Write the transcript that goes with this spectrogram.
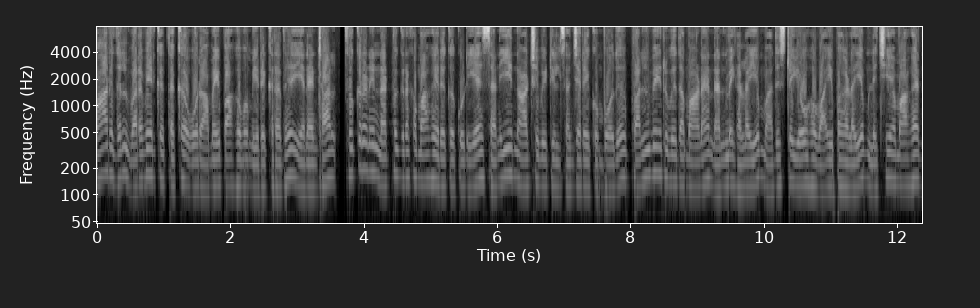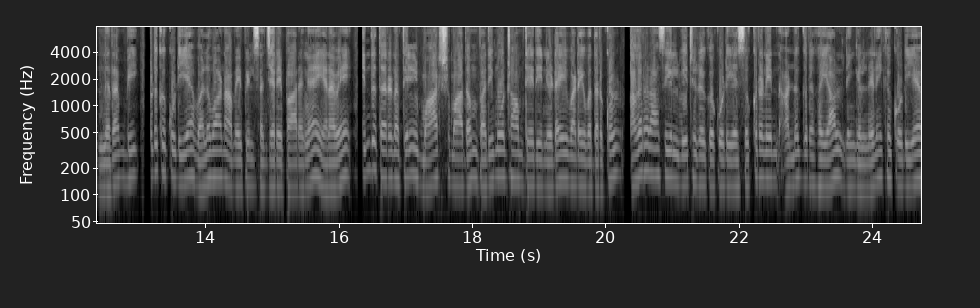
மாறுதல் வரவேற்கத்தக்க ஒரு அமைப்பாகவும் இருக்கிறது. ஏனென்றால் சுக்கிரனின் நட்பு கிரகமாக இருக்கக்கூடிய சனியின் ஆட்சி வீட்டில் சஞ்சரிக்கும் போது பல்வேறு விதமான நன்மைகளையும் அதிர்ஷ்ட யோக வாய்ப்புகளையும் நிச்சயமாக நிரம்பி கொடுக்கக்கூடிய வலுவான அமைப்பில் சஞ்சரிப்பாருங்க. எனவே இந்த தருணத்தில் மார்ச் மாதம் பதிமூன்றாம் தேதி நிறைவடைவதற்குள் மகர ராசியில் வீற்றிருக்கக்கூடிய சுக்கிரனின் அனுகிரகையால் நீங்கள் நினைக்கக்கூடிய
